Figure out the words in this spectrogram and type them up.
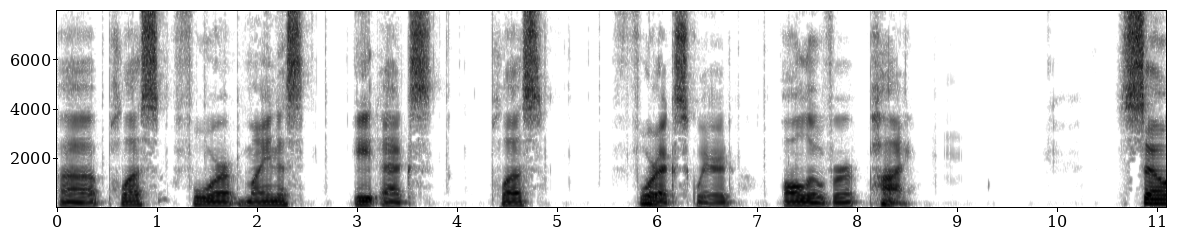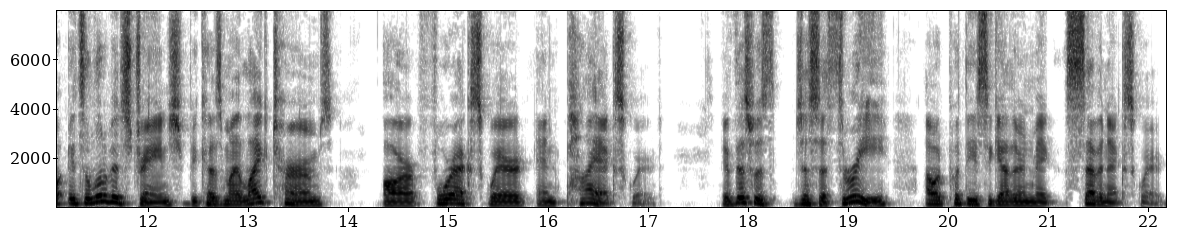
uh, plus 4 minus 8x plus 4x squared all over pi. So it's a little bit strange because my like terms are 4x squared and pi x squared. If this was just a 3, I would put these together and make 7x squared.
